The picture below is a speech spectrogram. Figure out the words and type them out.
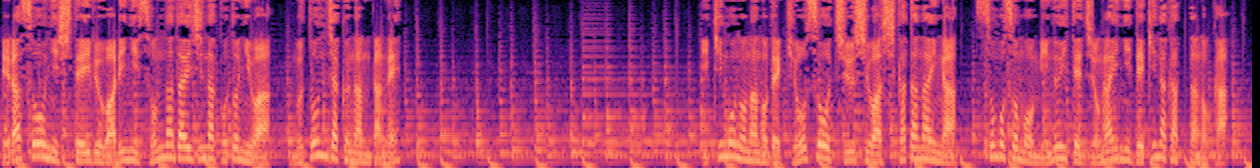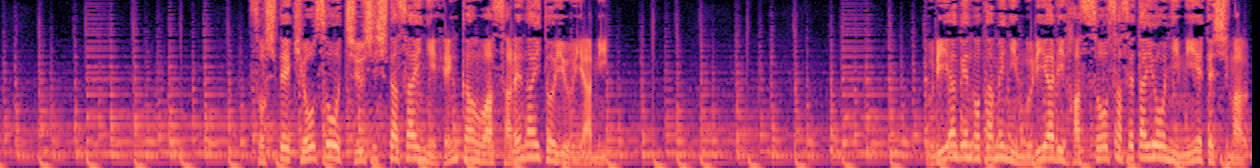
偉そうにしている割にそんな大事なことには無頓着なんだね。生き物なので競争中止は仕方ないがそもそも見抜いて除外にできなかったのか。そして競争中止した際に返還はされないという闇。売上のために無理やり発送させたように見えてしまう。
